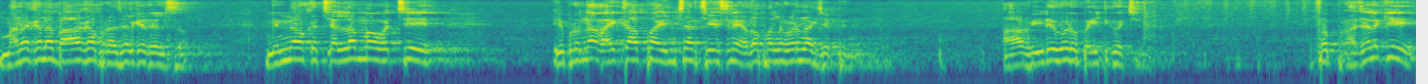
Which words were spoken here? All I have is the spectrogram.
మనకన్నా బాగా ప్రజలకి తెలుసు. నిన్న ఒక చెల్లమ్మ వచ్చి ఇప్పుడున్న వైకాపా ఇన్ఛార్జ్ చేసిన ఏదో పనులు కూడా నాకు చెప్పింది. ఆ వీడియో కూడా బయటికి వచ్చింది. సో ప్రజలకి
